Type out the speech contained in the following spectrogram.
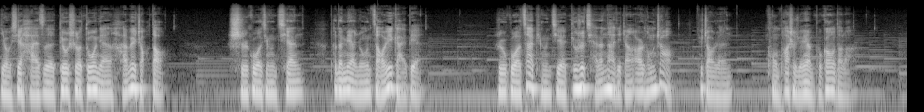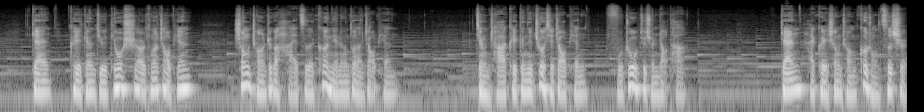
有些孩子丢失了多年还未找到，时过境迁，他的面容早已改变。如果再凭借丢失前的那几张儿童照去找人，恐怕是远远不够的了。GAN 可以根据丢失儿童的照片，生成这个孩子各年龄段的照片。警察可以根据这些照片辅助去寻找他。GAN 还可以生成各种姿势。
